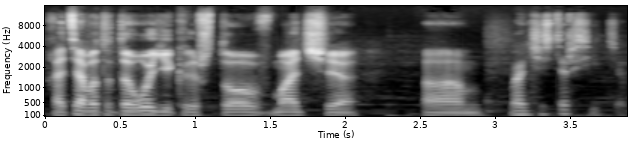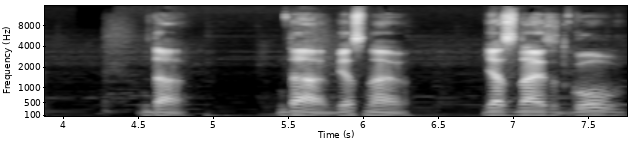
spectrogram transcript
Хотя вот эта логика, что в матче... ам, Манчестер Сити. да, да, я знаю. Я знаю этот гол.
